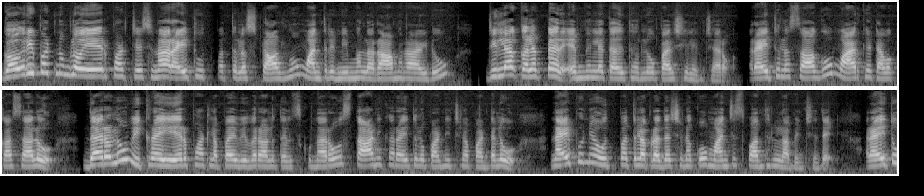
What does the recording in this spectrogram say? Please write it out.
గౌరీపట్నంలో ఏర్పాటు చేసిన రైతు ఉత్పత్తుల స్టాల్ను మంత్రి నిమ్మల రామరాయుడు జిల్లా కలెక్టర్ ఎమ్మెల్యే తదితరులు పరిశీలించారు. రైతుల సాగు మార్కెట్ అవకాశాలు ధరలు విక్రయ ఏర్పాట్లపై వివరాలు తెలుసుకున్నారు. స్థానిక రైతులు పండించిన పంటలు నైపుణ్య ఉత్పత్తుల ప్రదర్శనకు మంచి స్పందన లభించింది. రైతు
